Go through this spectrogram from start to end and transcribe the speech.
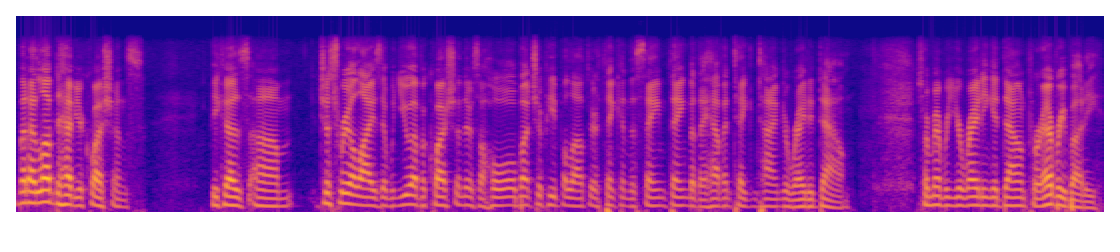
but I'd love to have your questions because um, just realize that when you have a question, there's a whole bunch of people out there thinking the same thing, but they haven't taken time to write it down. So remember, you're writing it down for everybody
